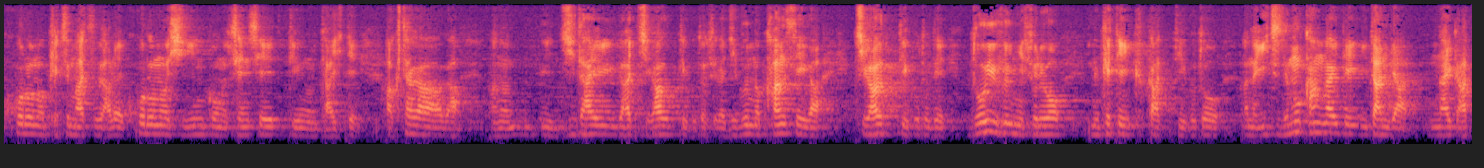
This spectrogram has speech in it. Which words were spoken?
心の結末、あるいは心の主人公の先生っていうのに対して、芥川が、あの、時代が違うっていうこと、それから自分の感性が違うっていうことで、どういうふうにそれを抜けていくかっていうことを、あの、いつでも考えていたんじゃないか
